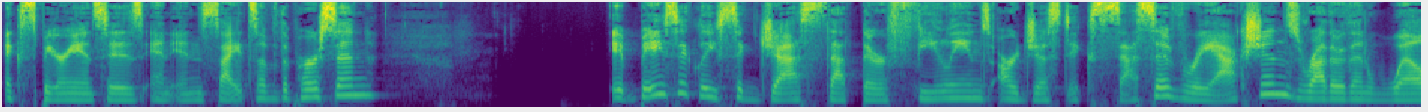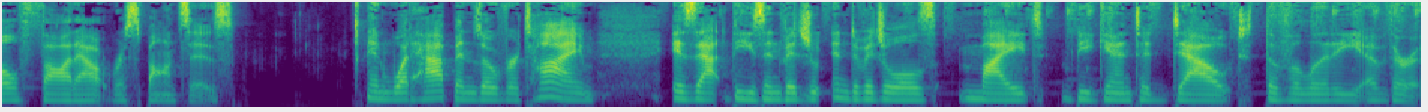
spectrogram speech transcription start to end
experiences and insights of the person. It basically suggests that their feelings are just excessive reactions rather than well thought out responses. And what happens over time is that these individu- individuals might begin to doubt the validity of their.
